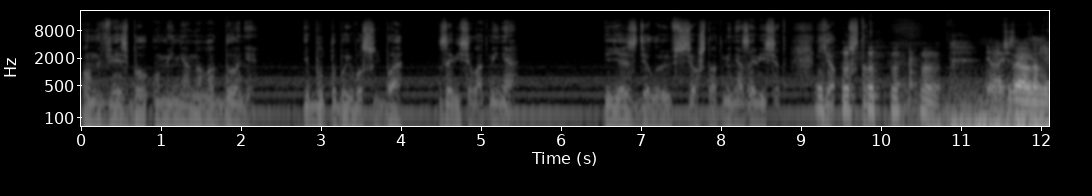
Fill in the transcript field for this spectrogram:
Он весь был у меня на ладони, и будто бы его судьба зависела от меня. И я сделаю все, что от меня зависит. Я устан... Ja ci zaraz na mnie.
